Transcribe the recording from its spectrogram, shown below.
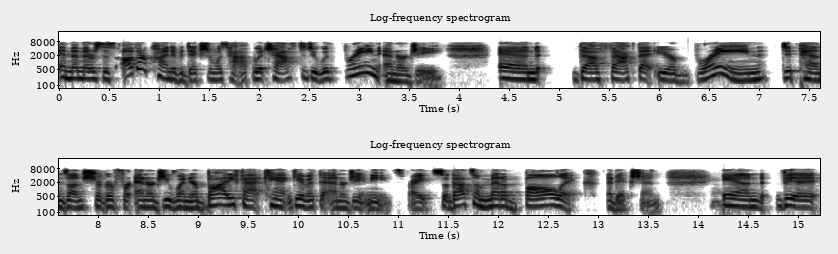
and then there's this other kind of addiction was ha- which has to do with brain energy and the fact that your brain depends on sugar for energy when your body fat can't give it the energy it needs right? So that's a metabolic addiction. And the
